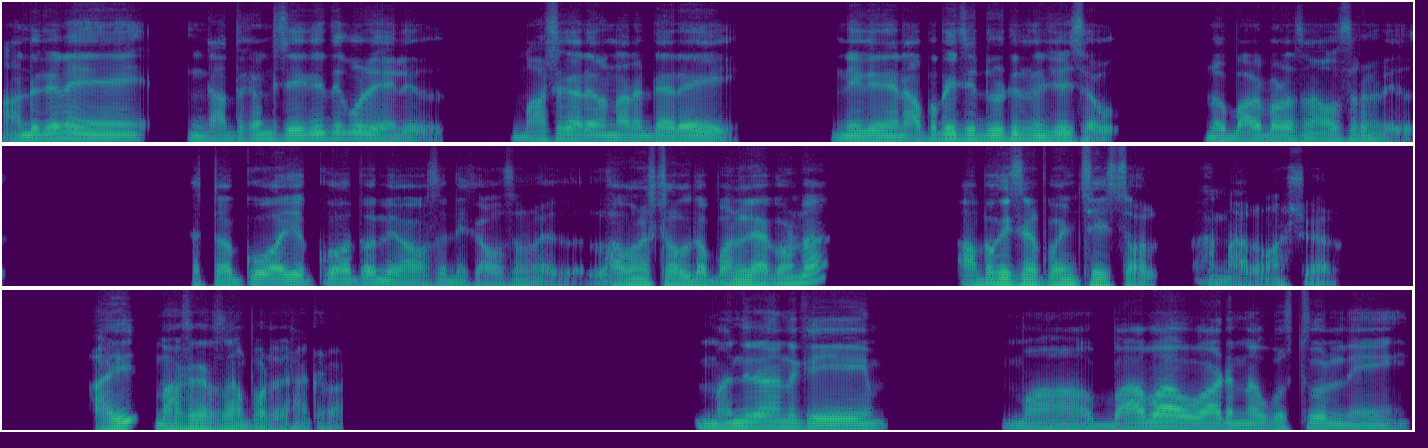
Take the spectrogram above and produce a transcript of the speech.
అందుకని ఇంక అంతకంటే చేయగలిగింది కూడా ఏం లేదు. మాస్టర్ గారు ఏమన్నారంటే రే నీకు నేను అప్పగించే డ్యూటీ నువ్వు చేసావు నువ్వు బాధపడాల్సిన అవసరం లేదు. తక్కువ ఎక్కువతో నీకు అవసరం నీకు అవసరం లేదు. లాభ నష్టాలతో పని లేకుండా అప్పగించిన పని చేస్తావు అన్నారు మాస్టర్ గారు. అది మాస్టర్ గారు సంప్రదాయం అక్కడ. మందిరానికి మా బాబా వాడిన వస్తువుల్ని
